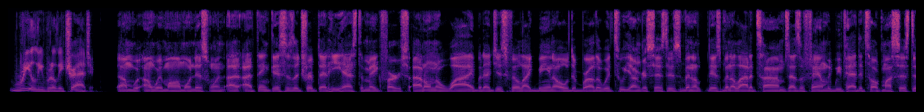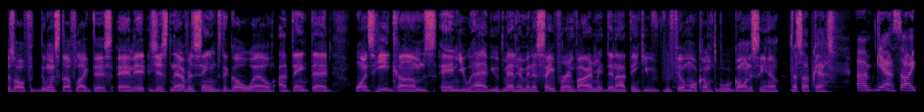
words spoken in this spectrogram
really, really tragic. I'm with, I'm with mom on this one. I, I think this is a trip that he has to make first. I don't know why, but I just feel like being an older brother with two younger sisters. There's been a, there's been a lot of times as a family we've had to talk my sisters off of doing stuff like this, and it just never seems to go well. I think that once he comes and you have you've met him in a safer environment, then I think you feel more comfortable with going to see him. What's up, Cass? Um, yeah, so I,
